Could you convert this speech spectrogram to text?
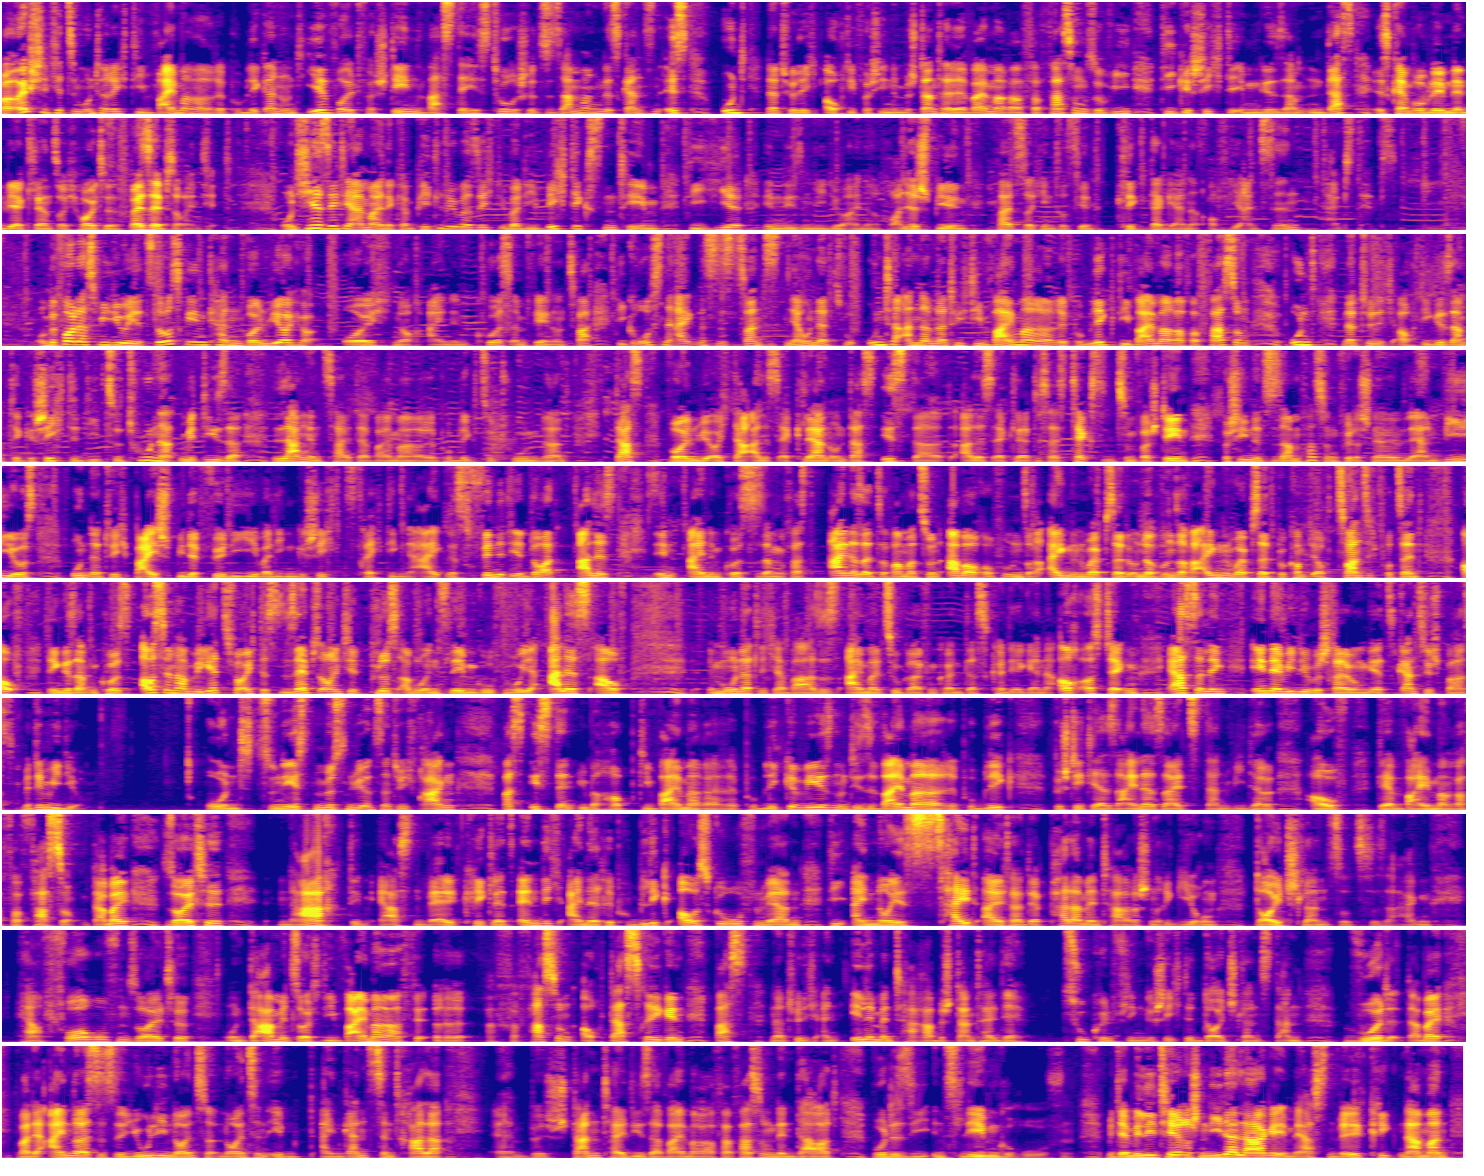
Bei euch steht jetzt im Unterricht die Weimarer Republik an und ihr wollt verstehen, was der historische Zusammenhang des Ganzen ist und natürlich auch die verschiedenen Bestandteile der Weimarer Verfassung sowie die Geschichte im Gesamten. Das ist kein Problem, denn wir erklären es euch heute bei Selbstorientiert. Und hier seht ihr einmal eine Kapitelübersicht über die wichtigsten Themen, die hier in diesem Video eine Rolle spielen. Falls es euch interessiert, klickt da gerne auf die einzelnen Timestamps. Und bevor das Video jetzt losgehen kann, wollen wir euch, euch noch einen Kurs empfehlen. Und zwar die großen Ereignisse des 20. Jahrhunderts, wo unter anderem natürlich die Weimarer Republik, die Weimarer Verfassung und natürlich auch die gesamte Geschichte, die zu tun hat mit dieser langen Zeit der Weimarer Republik zu tun hat. Das wollen wir euch da alles erklären und das ist da alles erklärt. Das heißt Texte zum Verstehen, verschiedene Zusammenfassungen für das schnelle Lernen, Videos und natürlich Beispiele für die jeweiligen geschichtsträchtigen Ereignisse findet ihr dort alles in einem Kurs zusammengefasst. Einerseits auf Amazon, aber auch auf unserer eigenen Website Website und auf unserer eigenen Website bekommt ihr auch 20% auf den gesamten Kurs. Außerdem haben wir jetzt für euch das Selbstorientiert Plus Abo ins Leben gerufen, wo ihr alles auf monatlicher Basis einmal zugreifen könnt. Das könnt ihr gerne auch auschecken. Erster Link in der Videobeschreibung. Jetzt ganz viel Spaß mit dem Video. Und zunächst müssen wir uns natürlich fragen, was ist denn überhaupt die Weimarer Republik gewesen? Und diese Weimarer Republik besteht ja seinerseits dann wieder auf der Weimarer Verfassung. Dabei sollte nach dem Ersten Weltkrieg letztendlich eine Republik ausgerufen werden, die ein neues Zeitalter der parlamentarischen Regierung Deutschlands sozusagen hervorrufen sollte. Und damit sollte die Weimarer äh, Verfassung auch das regeln, was natürlich ein elementarer Bestandteil der zukünftigen Geschichte Deutschlands dann wurde. Dabei war der 31. Juli 1919 eben ein ganz zentraler äh, Bestandteil dieser Weimarer Verfassung, denn dort wurde sie ins Leben gerufen. Mit der militärischen Niederlage im Ersten Weltkrieg nahm man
